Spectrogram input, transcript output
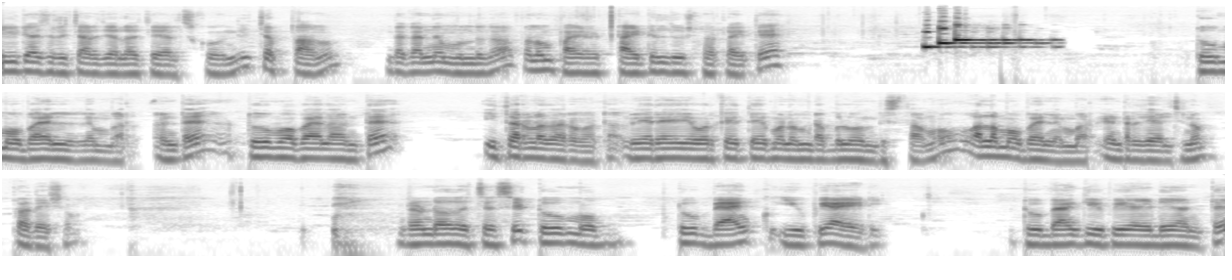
డీటెయిల్స్ రీఛార్జ్ ఎలా చేయాల్సుకుంది చెప్తాను. ఇంతకన్నా ముందుగా మనం పై టైటిల్ చూసినట్లయితే టూ మొబైల్ నెంబర్ అంటే టూ మొబైల్ అంటే ఇతరులది అనమాట వేరే ఎవరికైతే మనం డబ్బులు పంపిస్తామో వాళ్ళ మొబైల్ నెంబర్ ఎంటర్ చేయాల్సిన ప్రదేశం. రెండవది వచ్చేసి టూ మొ to bank UPI ID to bank UPI ID అంటే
